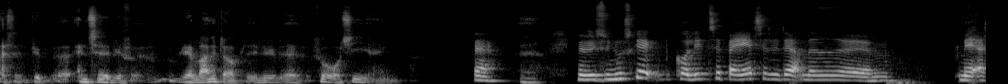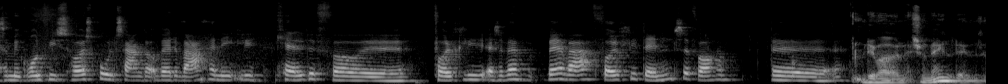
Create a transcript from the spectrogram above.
altså antallet bliver, bliver mangedoblet i løbet af få årtier. Ikke? Ja. ja. Men hvis vi nu skal gå lidt tilbage til det der med, øh, med, altså med Grundtvigs højskoletanker, og hvad det var, han egentlig kaldte for øh, folkelig, altså hvad, hvad var folkelig dannelse for ham? Øh, det var jo nationaldannelse.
